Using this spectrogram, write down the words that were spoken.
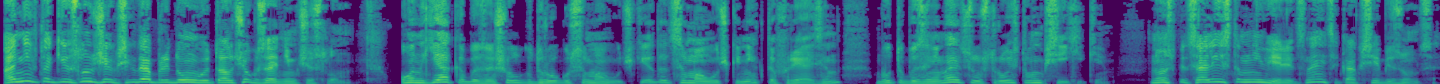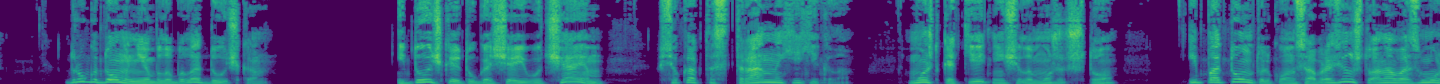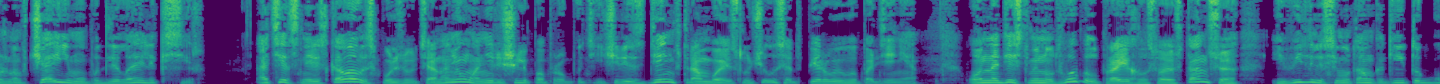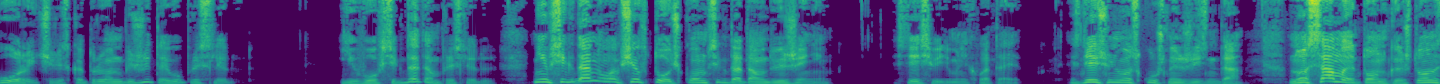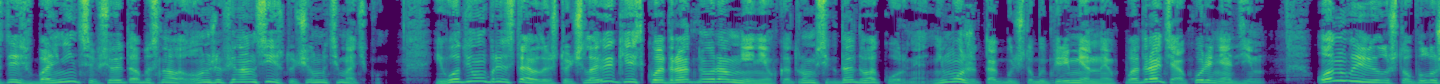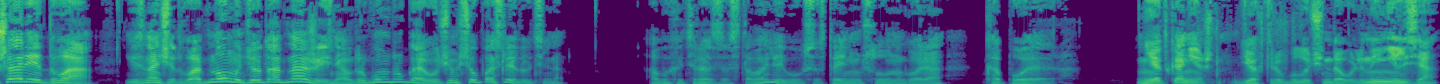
Они в таких случаях всегда придумывают толчок задним числом. Он якобы зашел к другу самоучки. Этот самоучка, некто Фрязин, будто бы занимается устройством психики. Но специалистам не верит, знаете, как все безумцы. Друга дома не было, была дочка. И дочка, эта, угощая его чаем, все как-то странно хихикала. Может, кокетничала, может, что. И потом только он сообразил, что она, возможно, в чай ему подлила эликсир. Отец не рисковал использовать, а на нем они решили попробовать. И через день в трамвае случилось это первое выпадение. Он на десять минут выпал, проехал свою станцию, и виделись ему там какие-то горы, через которые он бежит, а его преследуют. Его всегда там преследуют? Не всегда, но вообще в точку, он всегда там в движении. Здесь, видимо, не хватает. Здесь у него скучная жизнь, да. Но самое тонкое, что он здесь в больнице все это обосновал. Он же финансист, учил математику. И вот ему представилось, что человек есть квадратное уравнение, в котором всегда два корня. Не может так быть, чтобы переменная в квадрате, а корень один. Он вывел, что полушарие два, и значит, в одном идет одна жизнь, а в другом другая. Очень все последовательно. А вы хоть раз заставали его в состоянии, условно говоря, капоэра? Нет, конечно. Дегтярев был очень доволен. И нельзя.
